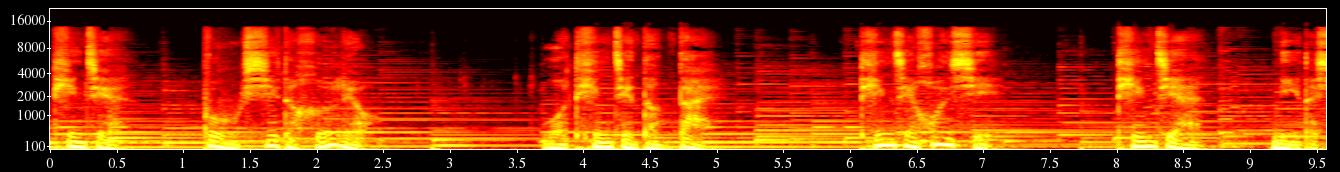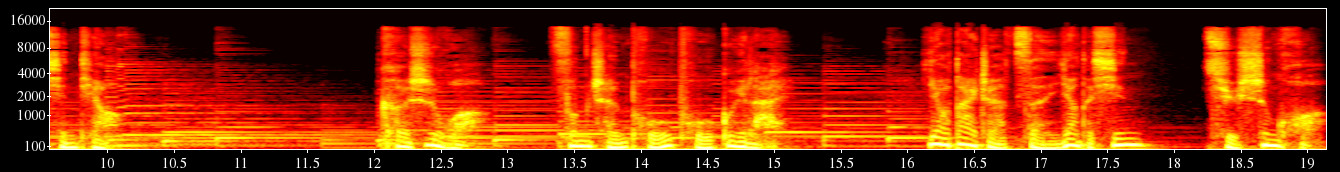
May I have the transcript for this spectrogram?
听见不息的河流。我听见等待，听见欢喜，听见你的心跳。可是我风尘仆仆归来，要带着怎样的心去生活，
